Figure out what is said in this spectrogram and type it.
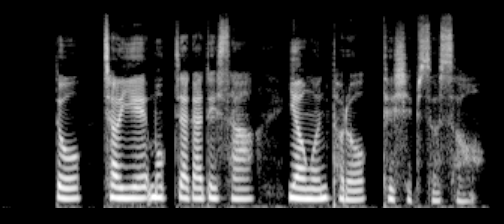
또 저희의 목자가 되사 영원토록 드십소서.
